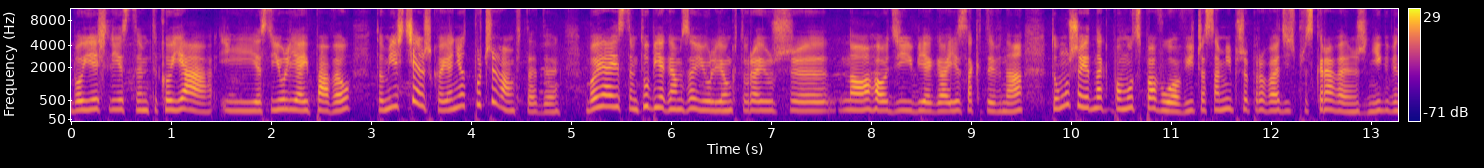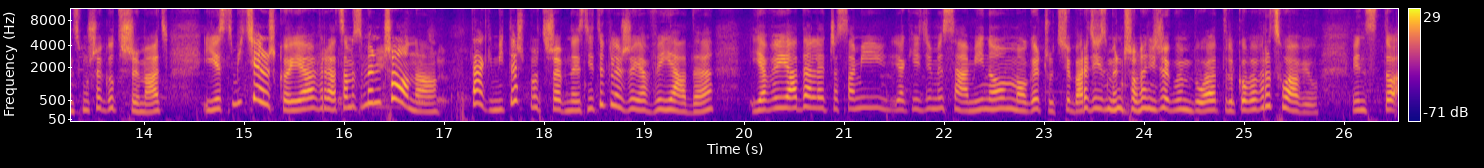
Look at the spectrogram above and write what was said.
bo jeśli jestem tylko ja i jest Julia i Paweł, to mi jest ciężko, ja nie odpoczywam wtedy, bo ja jestem, tu biegam za Julią, która już y, no, chodzi biega, jest aktywna. Tu muszę jednak pomóc Pawłowi, czasami przeprowadzić przez krawężnik, więc muszę go trzymać i jest mi ciężko, ja wracam zmęczona. Tak, mi też potrzebne jest nie tylko, że ja wyjadę, ja wyjadę, ale czasami jak jedziemy sami, no mogę czuć się bardziej zmęczona niż jakbym była tylko we Wrocławiu. Więc to,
